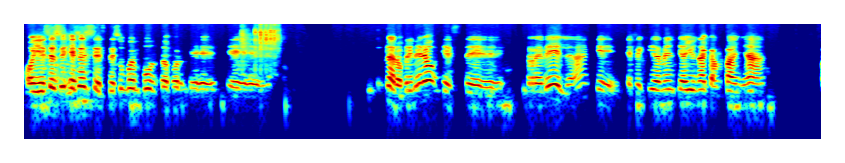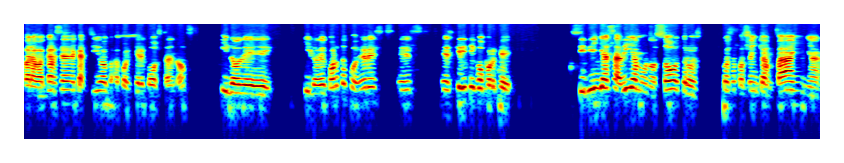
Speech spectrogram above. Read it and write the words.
Oye, ese es, ese es, este es un buen punto, porque Claro, primero este, revela que efectivamente hay una campaña para vacarse a Castillo a cualquier costa, ¿no? Y lo de, y lo de Cuarto Poder es, es, es crítico porque si bien ya sabíamos nosotros, cosa pasó en campaña,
